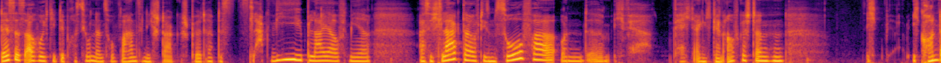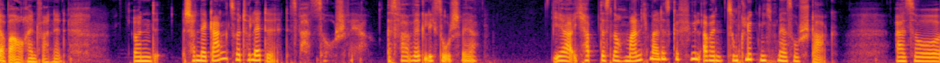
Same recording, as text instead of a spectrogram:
das ist auch, wo ich die Depression dann so wahnsinnig stark gespürt habe. Das, das lag wie Blei auf mir. Also ich lag da auf diesem Sofa und äh, ich wäre wär ich eigentlich gern aufgestanden. Ich, ich konnte aber auch einfach nicht. Und schon der Gang zur Toilette, das war so schwer. Es war wirklich so schwer. Ja, ich habe das noch manchmal das Gefühl, aber zum Glück nicht mehr so stark. Also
